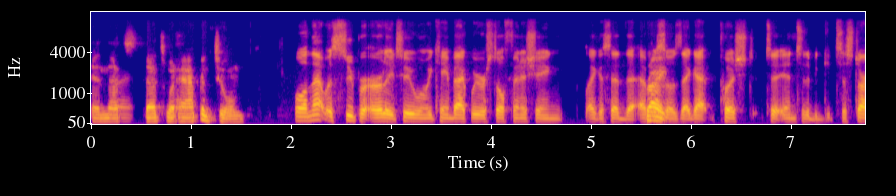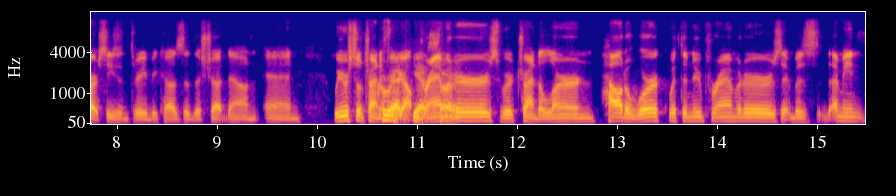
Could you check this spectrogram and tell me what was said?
and that's right. that's what happened to him well and that was super early too when we came back we were still finishing like i said the episodes right. that got pushed to into the to start season three because of the shutdown and we were still trying to Correct. figure out yeah, parameters sorry. we are trying to learn how to work with the new parameters it was i mean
